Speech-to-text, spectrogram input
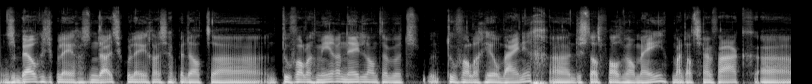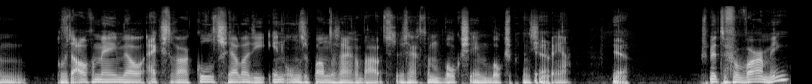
onze Belgische collega's en Duitse collega's hebben dat uh, toevallig meer. In Nederland hebben we het toevallig heel weinig. Uh, dus dat valt wel mee. Maar dat zijn vaak um, over het algemeen wel extra koelcellen die in onze panden zijn gebouwd. Dus echt een box-in-box principe. Ja. ja. ja. Dus met de verwarming?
